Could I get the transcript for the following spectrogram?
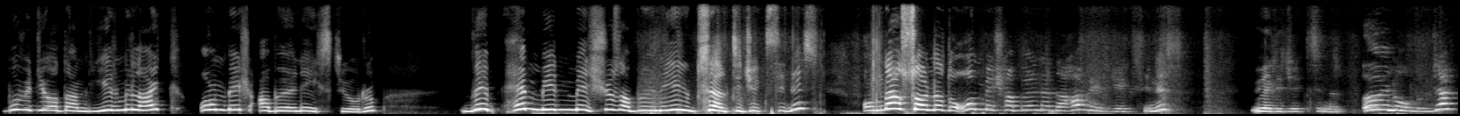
bu videodan 20 like 15 abone istiyorum. Ve hem 1500 aboneye yükselteceksiniz. Ondan sonra da 15 abone daha vereceksiniz. Vereceksiniz. Öyle olacak.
